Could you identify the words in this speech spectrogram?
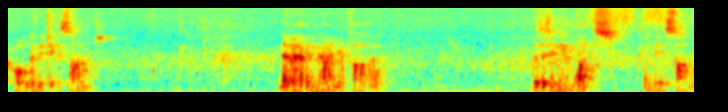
called lunatic asylums. Never having known your father, visiting him once in the asylum.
